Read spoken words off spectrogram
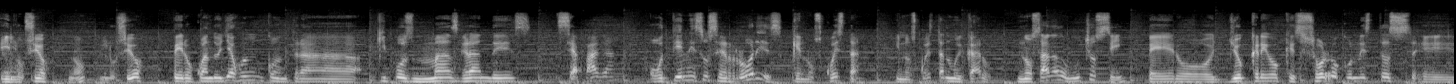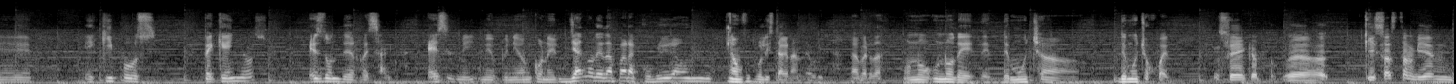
Y lució, ¿no? Lució. Pero cuando ya juegan contra equipos más grandes, se apaga o tiene esos errores que nos cuestan y nos cuestan muy caro. Nos ha dado mucho, sí, pero yo creo que solo con estos eh, equipos pequeños es donde resalta. Esa es mi, mi, opinión con él. Ya no le da para cubrir a un, a un futbolista grande ahorita, la verdad. Uno, uno de, de, de, mucha, de mucho juego. Sí, que, uh, quizás también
